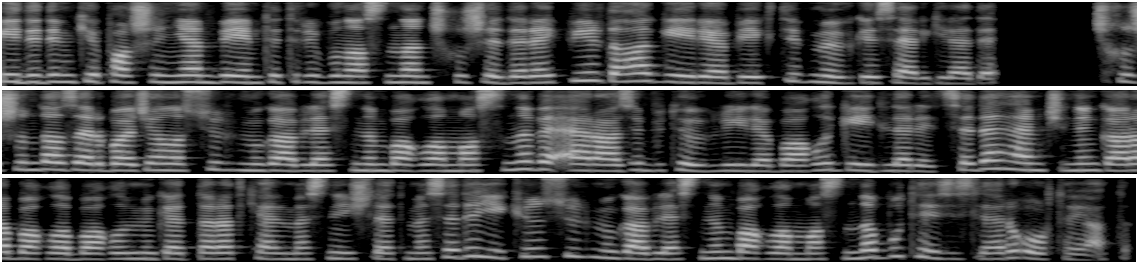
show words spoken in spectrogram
Qeyd edim ki, Paşinyan BMT tribunasından çıxış edərək bir daha qeyri-obyektiv mövqe sərgilədi. Çıxışında Azərbaycanla sülh müqaviləsinin bağlanmasını və ərazi bütövlüyü ilə bağlı qeydlər etsə də, həmçinin Qarabağla bağlı müqəddərat kəlməsini işlətməsə də, yekun sülh müqaviləsinin bağlanmasında bu tezisləri ortaya atıb.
